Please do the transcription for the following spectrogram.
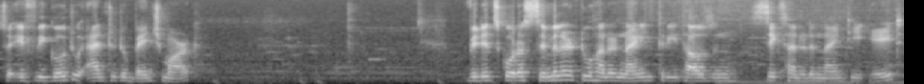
So if we go to Antutu benchmark we did score a similar 293,698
